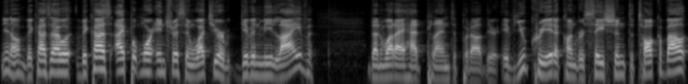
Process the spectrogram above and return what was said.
you know because I w- because I put more interest in what you're giving me live than what I had planned to put out there. If you create a conversation to talk about,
